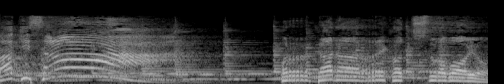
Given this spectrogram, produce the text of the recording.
lagi sa Perdana Rekod Surabaya.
